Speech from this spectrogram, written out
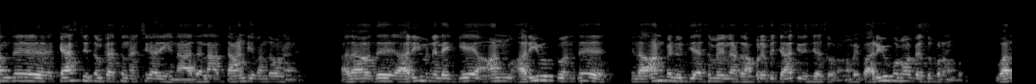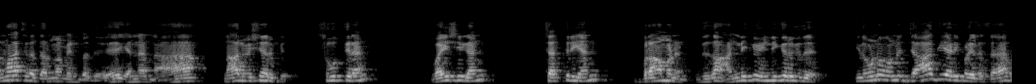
வந்து கேஸ்டிசம் பேச நினைச்சுக்காதீங்க நான் அதெல்லாம் தாண்டி வந்தவன் நான். அதாவது அறிவு நிலைக்கு ஆண் அறிவுக்கு வந்து இந்த ஆண் பெண் வித்தியாசமே இல்லைன்ற அப்புறம் எப்படி ஜாதி வித்தியாசம் வரும்? நம்ம இப்ப அறிவுபூர்வமா பேச போறோம் நம்ம. வர்ணாச்சர தர்மம் என்பது என்னன்னா நாலு விஷயம் இருக்கு. சூத்திரன் வைசிகன் சத்திரியன் பிராமணன். இதுதான் அன்னைக்கும் இன்னைக்கும் இருக்குது. இது ஒண்ணு ஒண்ணு ஜாதி அடிப்படையில சார்.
